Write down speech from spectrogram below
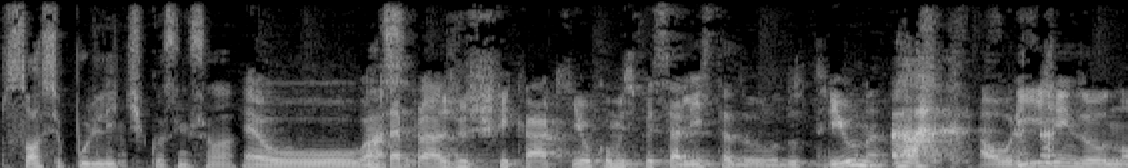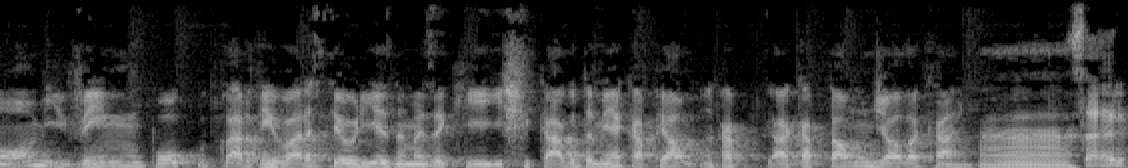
sociopolítico, assim, sei lá. É, o. Mas até se- pra justificar aqui, eu como especialista do, do trio, né? Ah. A origem do nome vem um pouco. Claro, tem várias teorias, né? Mas é que Chicago também é a capital, a cap- a capital mundial da carne. Ah. Sério?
